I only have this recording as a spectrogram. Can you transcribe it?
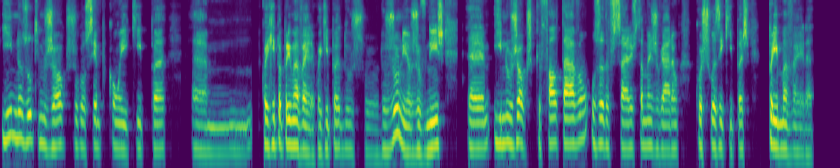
e nos últimos jogos jogou sempre com a equipa um, com a equipa primavera, com a equipa dos, dos júniores, juvenis, um, e nos jogos que faltavam, os adversários também jogaram com as suas equipas primavera.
